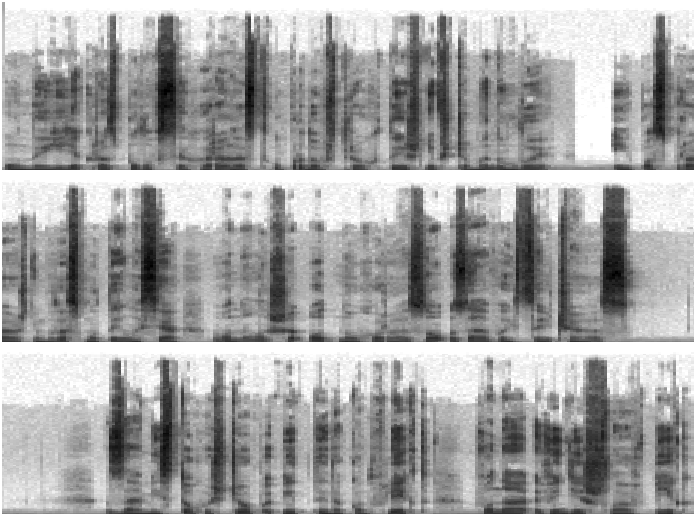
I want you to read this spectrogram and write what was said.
у неї якраз було все гаразд упродовж трьох тижнів, що минули, і по справжньому засмутилася вона лише одного разу за весь цей час. Замість того, щоб піти на конфлікт, вона відійшла вбік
